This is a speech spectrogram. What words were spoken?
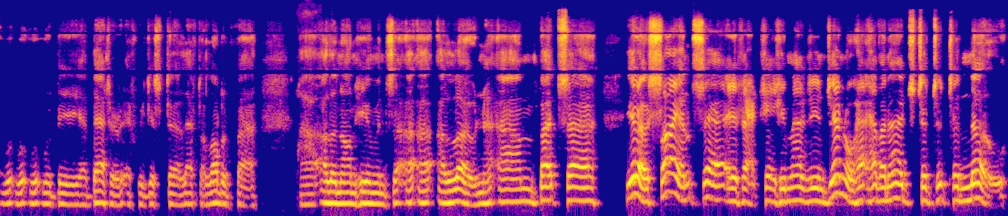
w- w- would be uh, better if we just uh, left a lot of uh, uh, other non-humans uh, alone. Um, but you know, science, in fact, humanity in general, ha- have an urge to to, to know.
